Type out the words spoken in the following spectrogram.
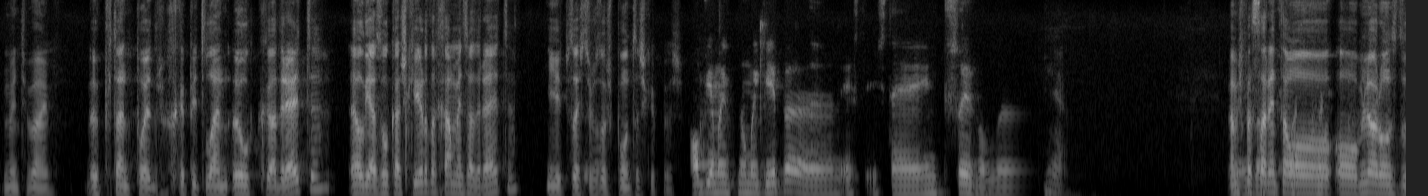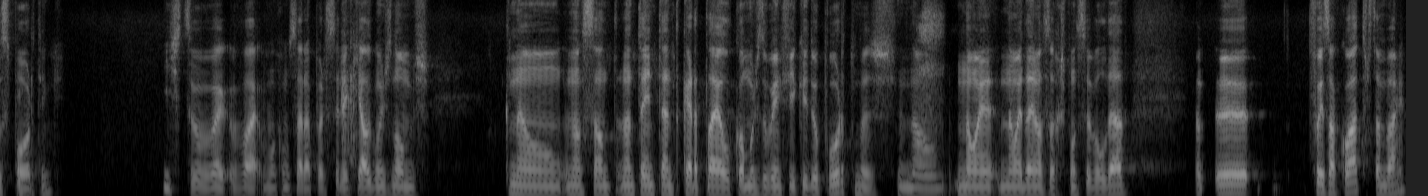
Muito bem. Eh, Portanto, Pedro, recapitulando, Hulk à direita, aliás, Hulk à esquerda, Rames à direita e puseste os dois pontas que depois. Obviamente, numa equipa, eh, isto, isto é impossível. eh, Yeah. Vamos Eu passar então ao, ao melhor 11 do Sporting. Isto vai, vai- vão começar a aparecer aqui alguns nomes que não, não, são, não têm tanto cartel como os do Benfica e do Porto, mas não, não, é, não é da nossa responsabilidade. Uh, foi a 4 também,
